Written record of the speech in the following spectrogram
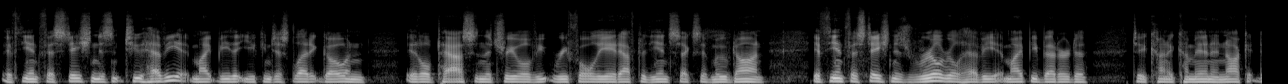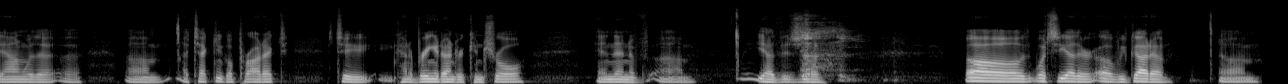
if the infestation isn't too heavy, it might be that you can just let it go and it'll pass and the tree will refoliate after the insects have moved on. If the infestation is real real heavy, it might be better to to kind of come in and knock it down with a, a, um, a technical product to kind of bring it under control. And then, um, yeah, there's a, oh, what's the other? Oh, we've got a, um,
